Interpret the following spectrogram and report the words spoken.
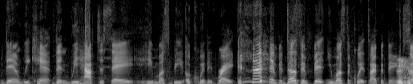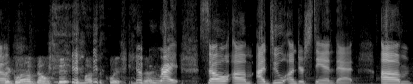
then we can't then we have to say he must be acquitted, right? if it doesn't fit, you must acquit type of thing. If So the gloves don't fit, you must acquit. Exactly. right. So um, I do understand that. Um,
